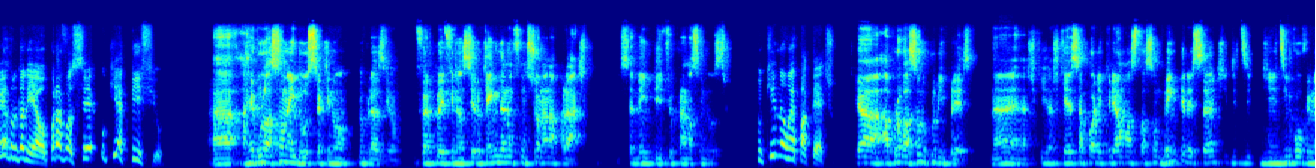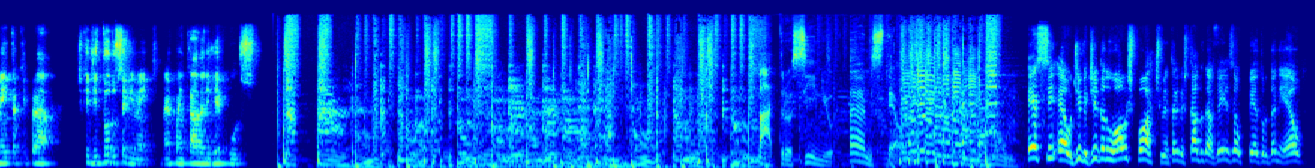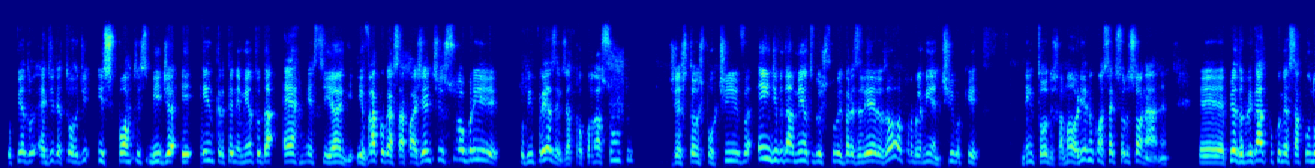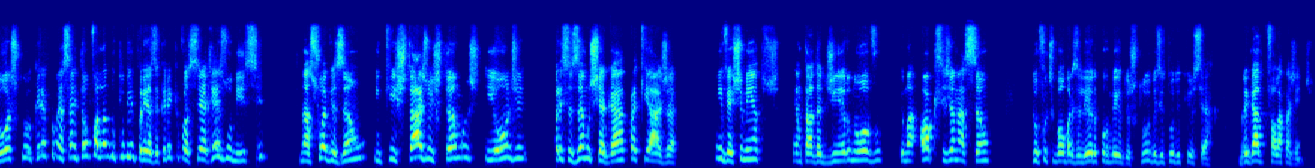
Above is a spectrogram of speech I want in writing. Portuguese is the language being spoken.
Pedro Daniel, para você, o que é pífio? A, a regulação na indústria aqui no, no Brasil, o fair play financeiro que ainda não funciona na prática. Isso é bem pífio para a nossa indústria. O que não é patético? É a aprovação do clube empresa. Né? Acho que acho que essa pode criar uma situação bem interessante de, de desenvolvimento aqui para acho que de todo o segmento, né? com a entrada de recursos. Patrocínio Amstel. Esse é o Dividida no All Sport. O entrevistado da vez é o Pedro Daniel. O Pedro é diretor de esportes, mídia e entretenimento da Ernest Young e vai conversar com a gente sobre clube empresa, ele já tocou no assunto, gestão esportiva, endividamento dos clubes brasileiros, oh, probleminha antigo que nem todos, a maioria não consegue solucionar. Né? É, Pedro, obrigado por começar conosco. Eu queria começar então falando do clube empresa. Eu queria que você resumisse, na sua visão, em que estágio estamos e onde precisamos chegar para que haja investimentos, entrada de dinheiro novo e uma oxigenação do futebol brasileiro por meio dos clubes e tudo que o cerca. Obrigado por falar com a gente.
